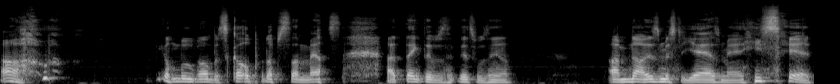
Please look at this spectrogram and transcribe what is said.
Oh. we gonna move on, but Skull put up something else. I think this was this was him. Um, no, this is Mr. Yaz, man. He said,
